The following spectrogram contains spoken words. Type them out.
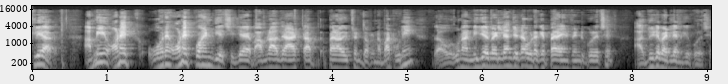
clear আমি অনেক, ওখানে অনেক পয়েন্ট দিয়েছি যে আমরা আরেকটা প্যারা ইনফেন্ট দরকার না বাট উনি ওনার নিজের ব্যাটালিয়ান যেটা, ওটাকে প্যারা ইনফেন্ট করেছে, আর দুইটা ব্যাটালিয়ানকে করেছে।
